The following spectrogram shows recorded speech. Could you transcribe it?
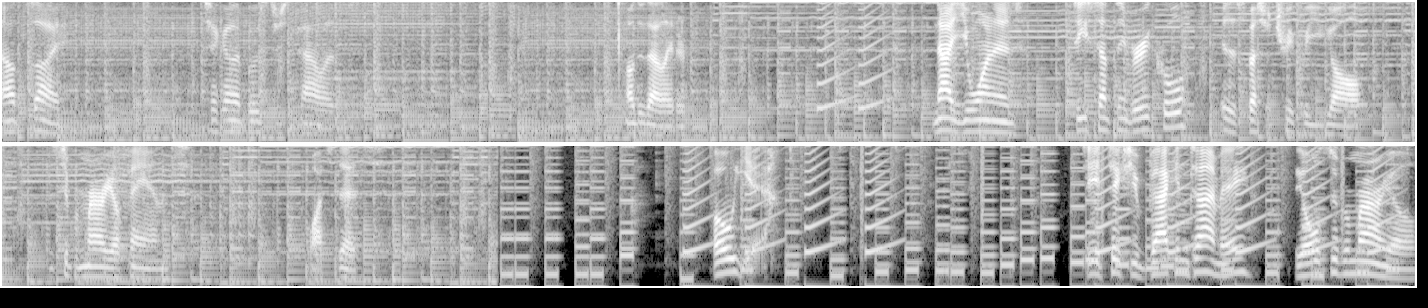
outside? Check out the Booster's Palace. I'll do that later. Now you wanted to see something very cool? Here's a special treat for you y'all. The Super Mario fans. Watch this. Oh yeah. See, it takes you back in time, eh? The old Super Mario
